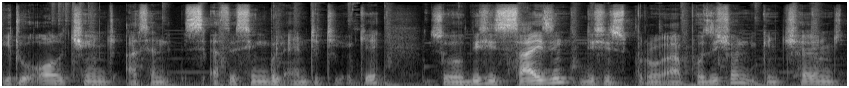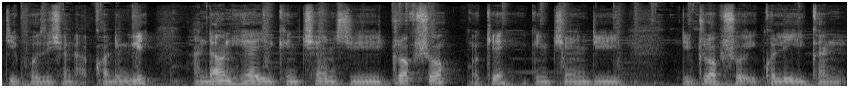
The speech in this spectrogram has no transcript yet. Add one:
it will all change as an as a single entity okay? So this is sizing this is pro, uh, position. You can change the position accordingly. And down here you can change the drop show okay? You can change the the drop shadow equally. You can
